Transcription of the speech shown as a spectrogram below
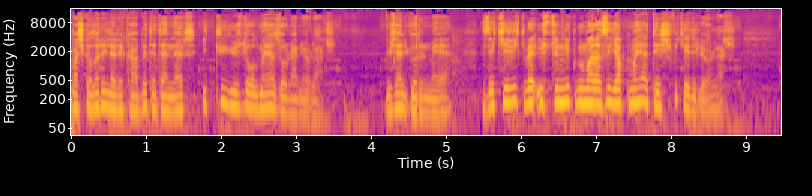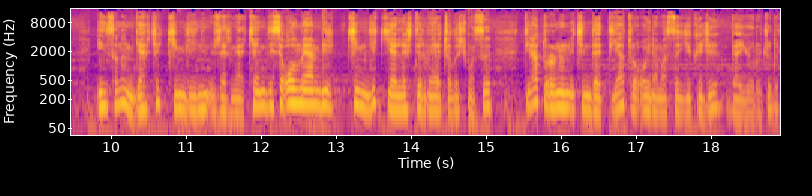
Başkalarıyla rekabet edenler iki yüzlü olmaya zorlanıyorlar. Güzel görünmeye, zekilik ve üstünlük numarası yapmaya teşvik ediliyorlar. İnsanın gerçek kimliğinin üzerine kendisi olmayan bir kimlik yerleştirmeye çalışması, tiyatronun içinde tiyatro oynaması yıkıcı ve yorucudur.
